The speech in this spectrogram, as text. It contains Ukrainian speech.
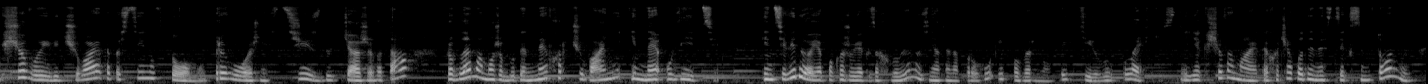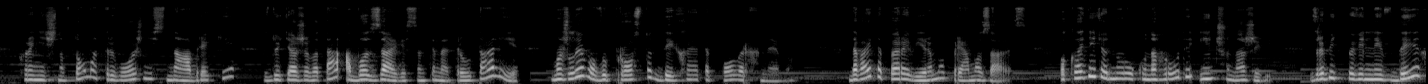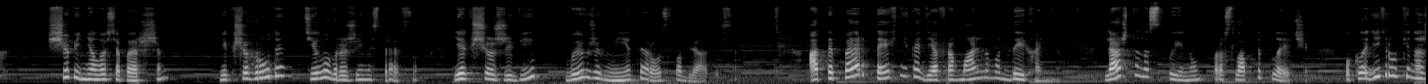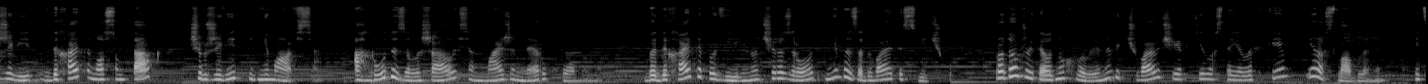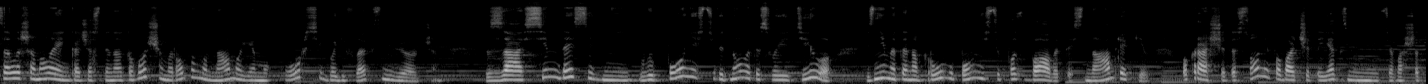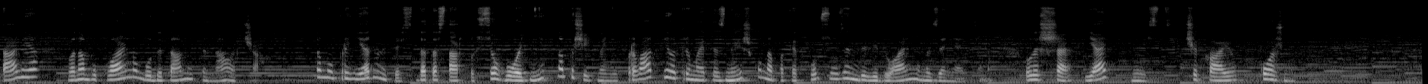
Якщо ви відчуваєте постійну втому, тривожність чи здуття живота, проблема може бути не в харчуванні і не у віці. В кінці відео я покажу, як за хвилину зняти напругу і повернути тілу легкість. Якщо ви маєте хоча б один із цих симптомів, хронічна втома, тривожність, набряки, здуття живота або зайві сантиметри у талії, можливо, ви просто дихаєте поверхнево. Давайте перевіримо прямо зараз. Покладіть одну руку на груди, іншу на живіт. Зробіть повільний вдих, що піднялося першим. Якщо груди тіло в режимі стресу. Якщо живіт, ви вже вмієте розслаблятися. А тепер техніка діафрагмального дихання. Ляжте на спину, розслабте плечі, покладіть руки на живіт, вдихайте носом так, щоб живіт піднімався, а груди залишалися майже нерухомими. Видихайте повільно через рот, ніби задуваєте свічку. Продовжуйте одну хвилину, відчуваючи, як тіло стає легким і розслабленим. І це лише маленька частина того, що ми робимо на моєму курсі Bodyflex New Virgin. За 7-10 днів ви повністю відновите своє тіло, знімете напругу, повністю позбавитесь набряків, покращите сон і побачите, як змінюється ваша талія. Вона буквально буде танути на очах. Тому приєднуйтесь, дата старту сьогодні. Напишіть мені в приват і отримайте знижку на пакет курсу з індивідуальними заняттями. Лише 5 місць. Чекаю кожного.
